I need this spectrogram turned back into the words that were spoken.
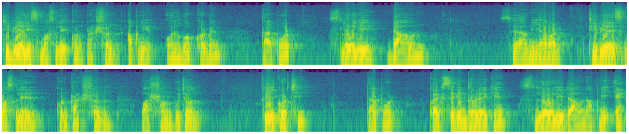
টিবিয়ালিস মাসুলের কন্ট্রাকশন আপনি অনুভব করবেন। তারপর স্লোলি ডাউন সো আমি আমার টিবিয়ালিস মাসুলের কন্ট্রাকশন বা সংকুচন ফিল করছি। তারপর কয়েক সেকেন্ড ধরে রেখে স্লোলি ডাউন আপনি এক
